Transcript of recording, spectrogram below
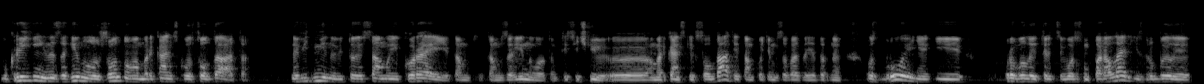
в Україні не загинуло жодного американського солдата. На відміну від тої самої Кореї, там там загинуло там тисячі е, американських солдат, і там потім завезли ядерне озброєння і провели 38 паралель і зробили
